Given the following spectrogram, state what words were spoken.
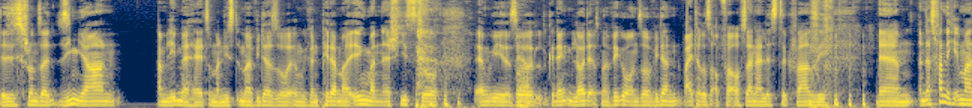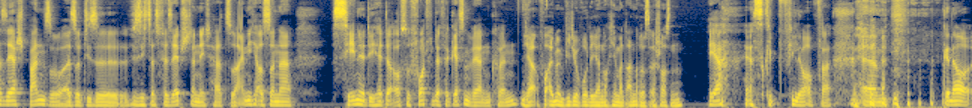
der sich schon seit sieben Jahren am Leben erhält. Und man liest immer wieder so, irgendwie, wenn Peter mal irgendwann erschießt, so irgendwie so ja. gedenken die Leute erstmal Vigo und so, wieder ein weiteres Opfer auf seiner Liste quasi. ähm, und das fand ich immer sehr spannend, so, also diese, wie sich das verselbstständigt hat, so eigentlich aus so einer Szene, die hätte auch sofort wieder vergessen werden können. Ja, vor allem im Video wurde ja noch jemand anderes erschossen. Ja, es gibt viele Opfer. ähm, genau,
